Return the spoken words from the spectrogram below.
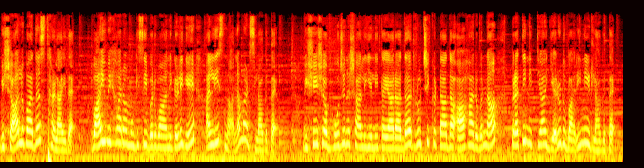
ವಿಶಾಲವಾದ ಸ್ಥಳ ಇದೆ. ವಾಯುವಿಹಾರ ಮುಗಿಸಿ ಬರುವ ಆನೆಗಳಿಗೆ ಅಲ್ಲಿ ಸ್ನಾನ ಮಾಡಿಸಲಾಗುತ್ತೆ. ವಿಶೇಷ ಭೋಜನ ಶಾಲೆಯಲ್ಲಿ ತಯಾರಾದ ರುಚಿಕಟ್ಟಾದ ಆಹಾರವನ್ನ ಪ್ರತಿನಿತ್ಯ ಎರಡು ಬಾರಿ ನೀಡಲಾಗುತ್ತೆ.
